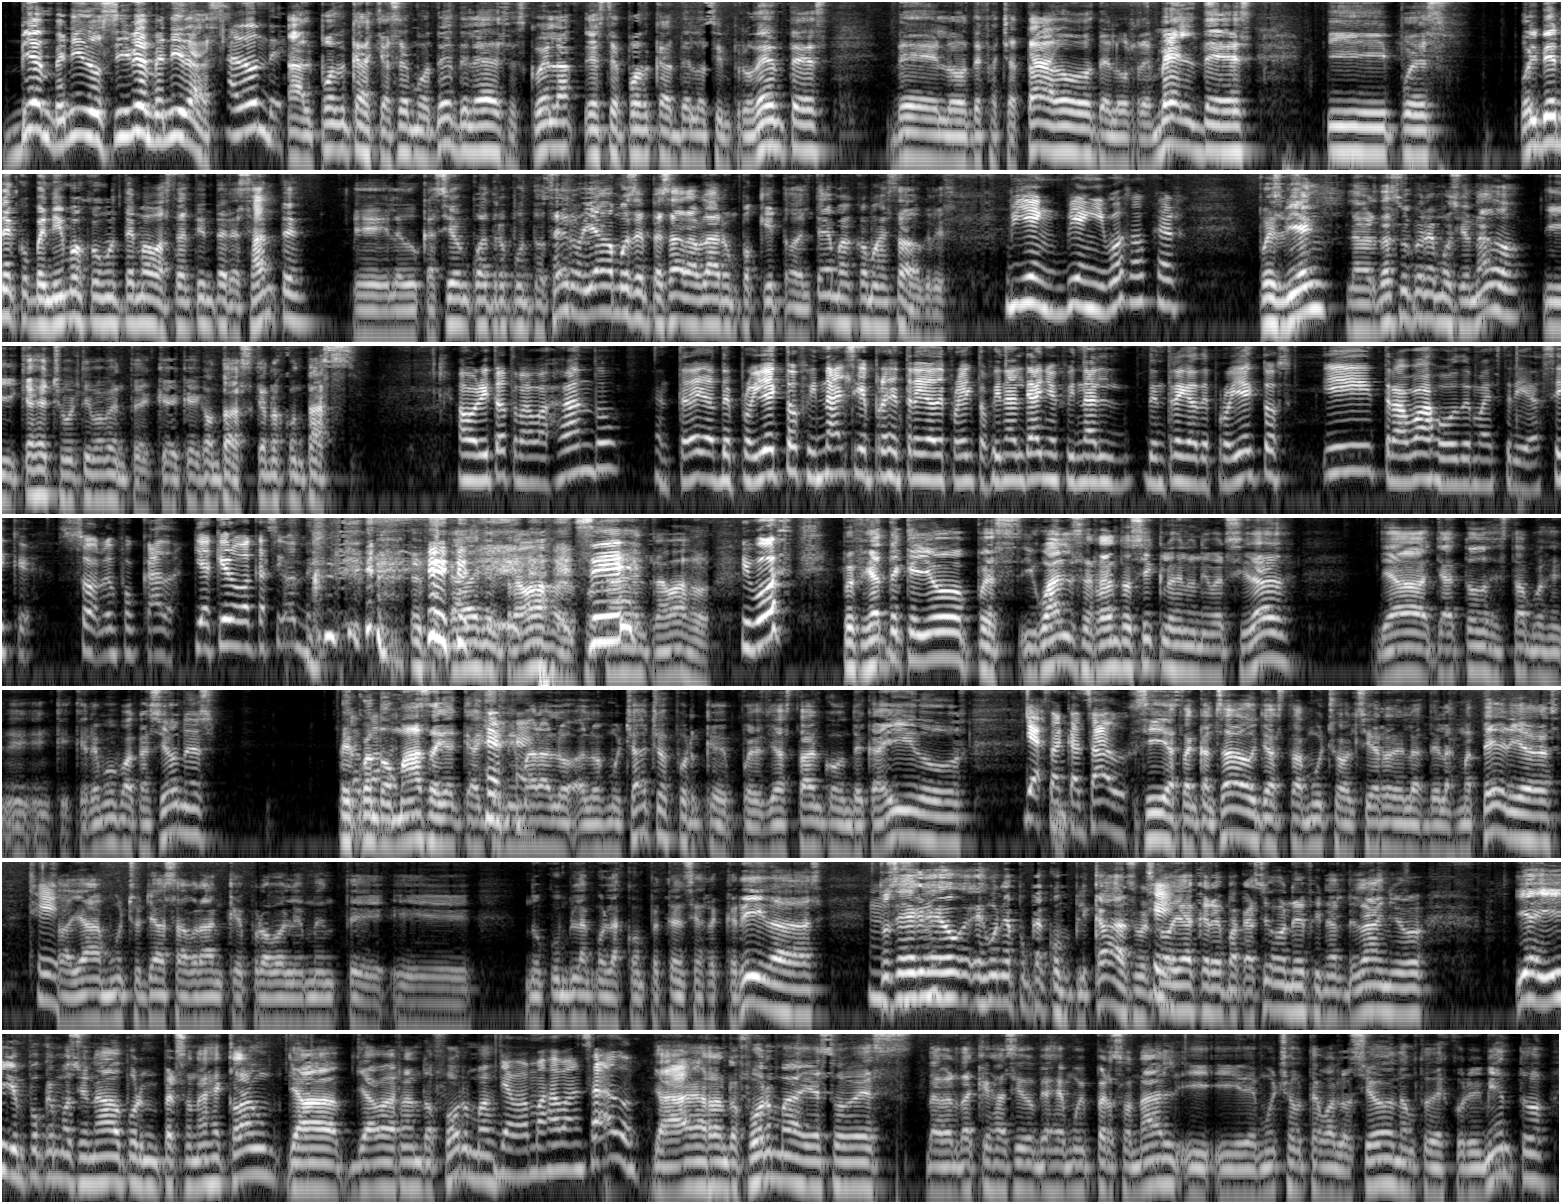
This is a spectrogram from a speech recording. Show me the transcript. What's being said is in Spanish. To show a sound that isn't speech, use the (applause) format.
Bienvenidos y bienvenidas. ¿A dónde? Al podcast que hacemos desde la escuela. Este podcast de los imprudentes, de los desfachatados, de los rebeldes. Y pues hoy viene, venimos con un tema bastante interesante. Eh, la educación 4.0. Ya vamos a empezar a hablar un poquito del tema. ¿Cómo has estado, Chris? Bien, bien. ¿Y vos, Oscar? Pues bien, la verdad súper emocionado. ¿Y qué has hecho últimamente? ¿Qué, ¿Qué contás? ¿Qué nos contás? Ahorita trabajando, entrega de proyecto final, siempre es entrega de proyecto, final de año y final de entrega de proyectos y trabajo de maestría, así que solo enfocada. Ya quiero vacaciones. (laughs) enfocada en el trabajo, enfocada en el trabajo. ¿Y vos? Pues fíjate que yo, pues igual cerrando ciclos en la universidad, ya, ya todos estamos en, que queremos vacaciones. Es cuando más hay, que (laughs) animar a, a los muchachos porque pues ya están con decaídos, ya están cansados. Sí, ya están cansados, ya está mucho al cierre de, de las materias. Sí. O sea, ya muchos ya sabrán que probablemente eh, no cumplan con las competencias requeridas. Entonces es, una época complicada, sobre todo ya querer vacaciones, final del año. Y ahí yo un poco emocionado por mi personaje clown, ya, ya agarrando forma. Ya va más avanzado. Ya agarrando forma y eso es, la verdad que ha sido un viaje muy personal y, y de mucha autoevaluación, autodescubrimiento.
